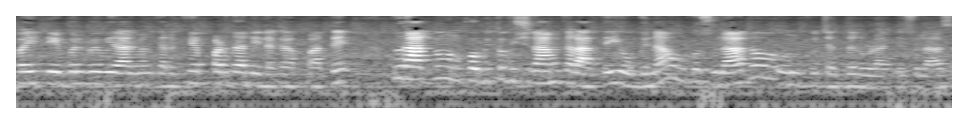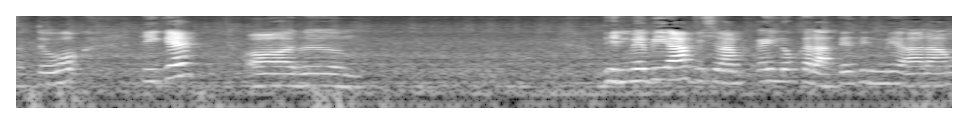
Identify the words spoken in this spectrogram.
भाई टेबल पे विराजमान कर रखे पर्दा नहीं लगा पाते तो रात में उनको भी तो विश्राम कराते ही होगे ना। उनको सुला दो, उनको चद्दर उड़ा के सुला सकते हो। ठीक है? और दिन में भी आप विश्राम, कई लोग कराते हैं, दिन में आराम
